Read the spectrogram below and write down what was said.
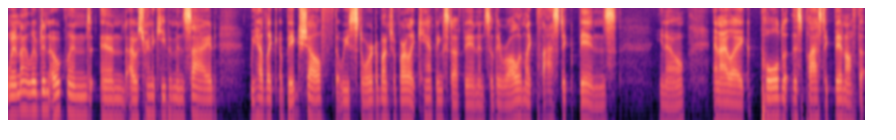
When I lived in Oakland and I was trying to keep him inside, we had like a big shelf that we stored a bunch of our like camping stuff in, and so they were all in like plastic bins, you know. And I like pulled this plastic bin off the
